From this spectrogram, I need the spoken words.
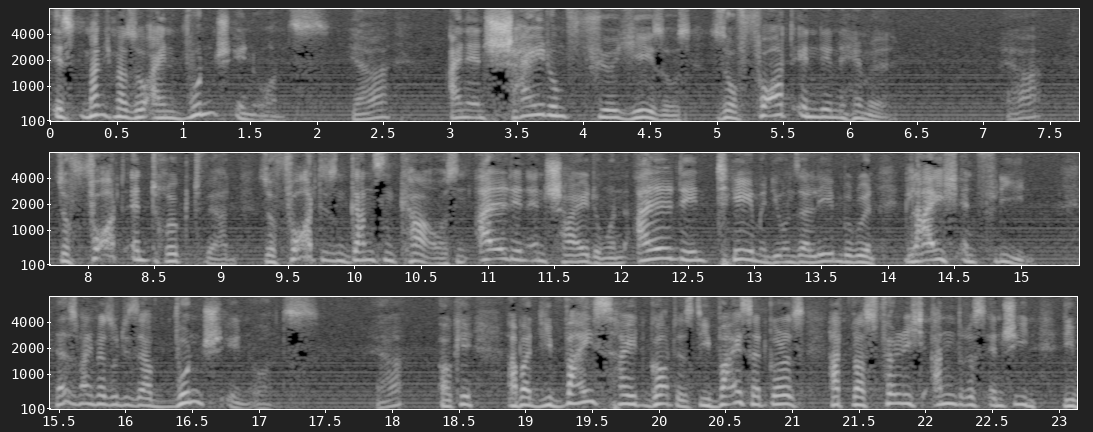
ist manchmal so ein Wunsch in uns, ja, eine Entscheidung für Jesus, sofort in den Himmel, ja, sofort entrückt werden, sofort diesen ganzen Chaos und all den Entscheidungen, all den Themen, die unser Leben berühren, gleich entfliehen. Das ist manchmal so dieser Wunsch in uns. Ja? Okay? Aber die Weisheit Gottes, die Weisheit Gottes hat was völlig anderes entschieden. Die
